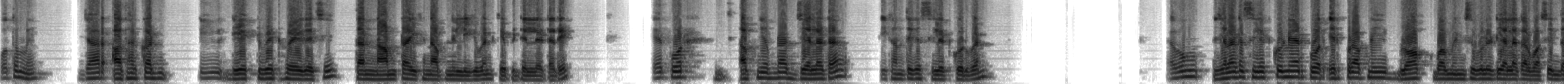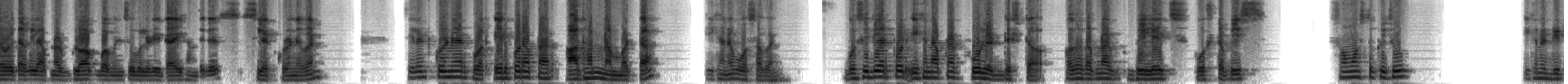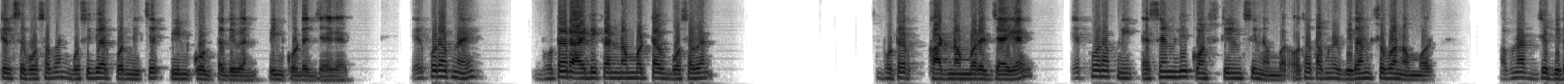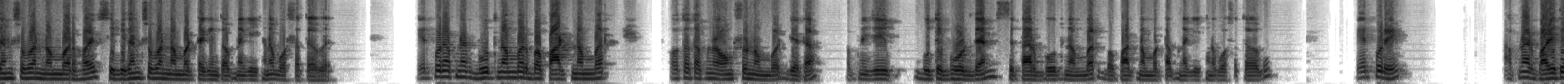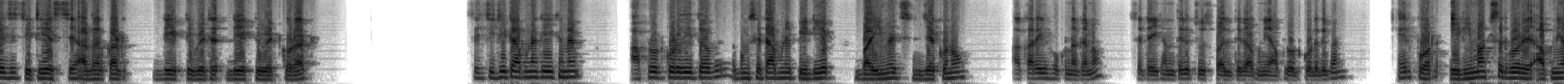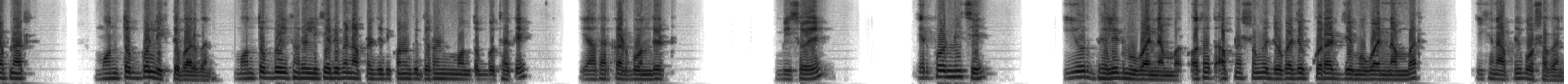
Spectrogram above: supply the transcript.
প্রথমে যার আধার কার্ডটি ডিঅ্যাক্টিভেট হয়ে গেছে, তার নামটা এখানে আপনি লিখবেন ক্যাপিটাল লেটারে এরপর আপনি আপনার জেলাটা এখান থেকে সিলেক্ট করবেন। এবং জেলাটা সিলেক্ট করে নেওয়ার পর এরপর আপনি ব্লক বা মিউনিসিপ্যালিটি এলাকার বাসিন্দা হয়ে থাকলে আপনার ব্লক বা মিউনিসিপ্যালিটিটা এখান থেকে সিলেক্ট করে নেবেন। সিলেক্ট করে নেওয়ার পর এরপর আপনার আধার নাম্বারটা এখানে বসাবেন। বসিয়ে দেওয়ার পর এখানে আপনার ফুল অ্যাড্রেসটা অর্থাৎ আপনার ভিলেজ পোস্ট অফিস সমস্ত কিছু এখানে ডিটেলসে বসাবেন। বসিয়ে দেওয়ার পর নিচে পিন কোডটা দিবেন পিন কোডের জায়গায়। এরপর আপনার ভোটার আইডি কার্ড নাম্বারটা বসাবেন ভোটার কার্ড নাম্বারের জায়গায়। এরপর আপনি অ্যাসেম্বলি কনস্টিটিউন্সি নাম্বার অর্থাৎ আপনার বিধানসভা নম্বর আপনার যে বিধানসভার নম্বর হয়, সেই বিধানসভার নাম্বারটা কিন্তু আপনাকে এখানে বসাতে হবে। এরপর আপনার বুথ নাম্বার বা পার্ট নাম্বার অর্থাৎ আপনার অংশ নম্বর যেটা, আপনি যে বুথে ভোট দেন, সে তার বুথ নাম্বার বা পার্ট নাম্বারটা আপনাকে এখানে বসাতে হবে। এরপরে আপনার বাড়িতে যে চিঠি এসছে, আধার কার্ড ডিঅ্যাক্টিভেট ডিঅ্যাক্টিভেট করার, সেই চিঠিটা আপনাকে এখানে আপলোড করে দিতে হবে এবং সেটা আপনি পিডিএফ বা ইমেজ যে কোনো আকারেই হোক না কেন, সেটা এখান থেকে চুজ ফাইল থেকে আপনি আপলোড করে দিবেন। এরপর এই রিমার্কসের ঘরে আপনি আপনার মন্তব্য লিখতে পারবেন। মন্তব্য এখানে লিখে দেবেন। আপনার যদি কোনো ধরনের মন্তব্য থাকে, এই আধার কার্ড বন্ধের বিষয়ে। এরপর নিচে ইওর ভ্যালিড মোবাইল নাম্বার অর্থাৎ আপনার সঙ্গে যোগাযোগ করার যে মোবাইল নাম্বার এখানে আপনি বসাবেন।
